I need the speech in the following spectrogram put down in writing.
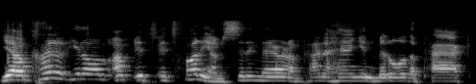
yeah, I'm kind of you know I'm, I'm it's it's funny. I'm sitting there and I'm kind of hanging middle of the pack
